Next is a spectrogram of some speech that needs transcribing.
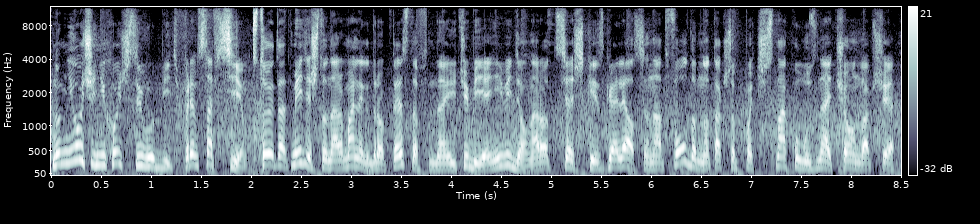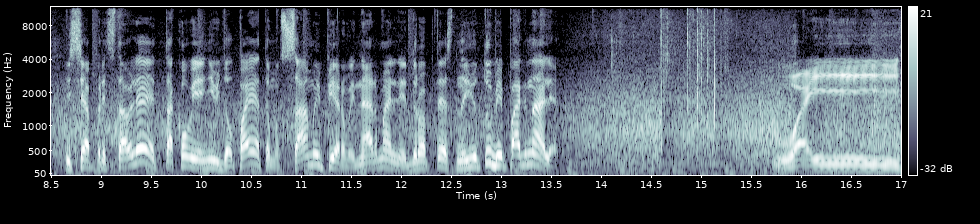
Но мне очень не хочется его бить, прям совсем. Стоит отметить, что нормальных дроп-тестов на YouTube я не видел. Народ всячески изгалялся над фолдом, но так, чтобы по чесноку узнать, что он вообще из себя представляет, такого я не видел. Поэтому самый первый нормальный дроп-тест на YouTube погнали! Уай!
